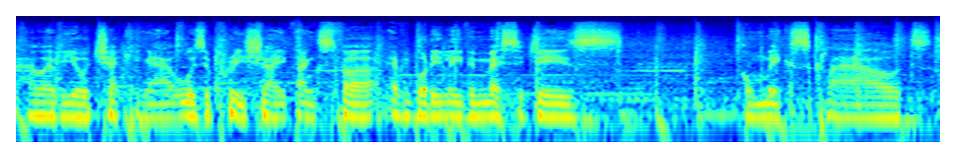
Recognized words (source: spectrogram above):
however you're checking out. Always appreciate. Thanks for everybody leaving messages on Mixcloud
